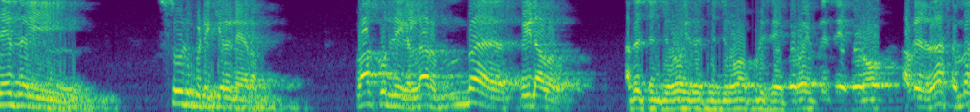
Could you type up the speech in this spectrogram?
தேர்தல் சூடு பிடிக்கிற நேரம். வாக்குறுதிகள்லாம் ரொம்ப ஸ்பீடா வரும். அதை செஞ்சிடும் இதை செஞ்சிடும் அப்படி செய்ய போறோம் இப்படி செய்ய போறோம் அப்படின்றத ரொம்ப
